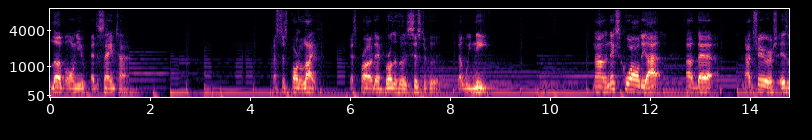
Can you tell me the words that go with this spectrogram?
love on you at the same time. That's just part of life. That's part of that brotherhood, sisterhood that we need. Now, the next quality I uh, that I cherish is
